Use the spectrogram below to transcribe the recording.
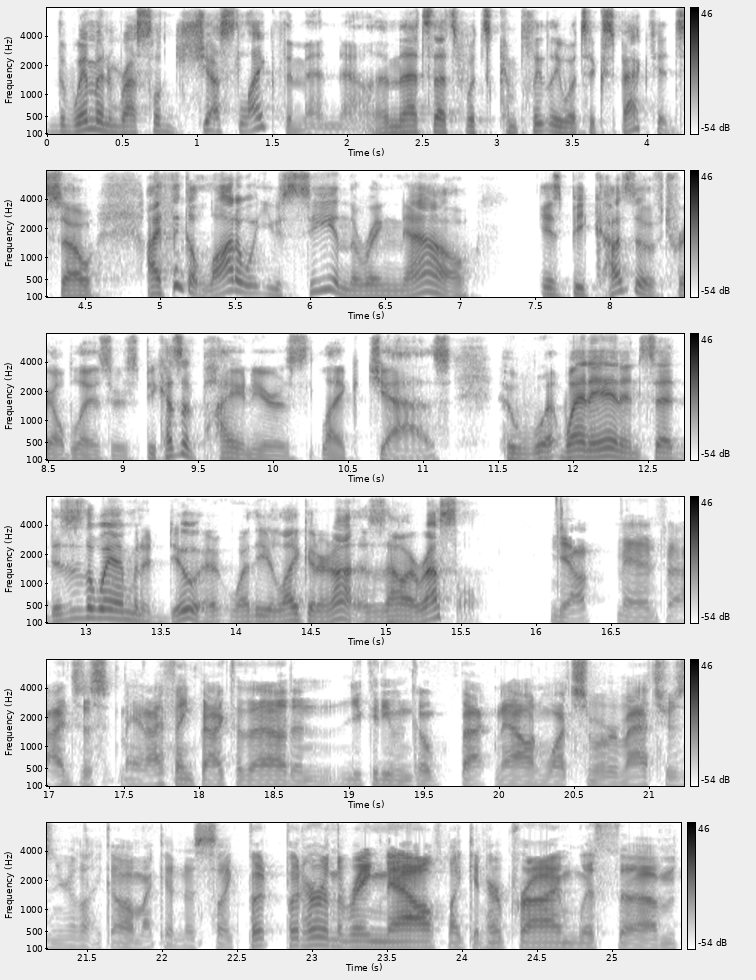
the women wrestle just like the men now, and that's that's what's completely what's expected. So I think a lot of what you see in the ring now is because of trailblazers, because of pioneers like Jazz, who w- went in and said, "This is the way I'm going to do it, whether you like it or not. This is how I wrestle." Yeah, man. I just, man, I think back to that, and you could even go back now and watch some of her matches, and you're like, oh my goodness, like put put her in the ring now, like in her prime, with um,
